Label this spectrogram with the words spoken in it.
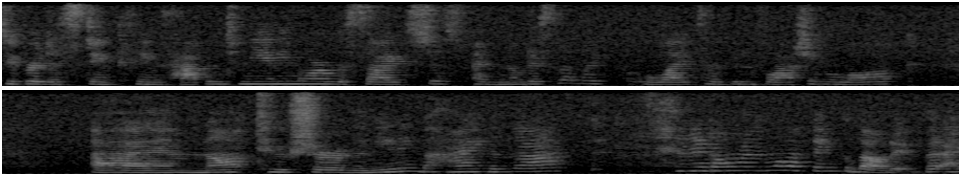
super distinct things happen to me anymore besides just I've noticed that like lights have been flashing a lot. I'm not too sure of the meaning behind that and I don't really want to think about it, but I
